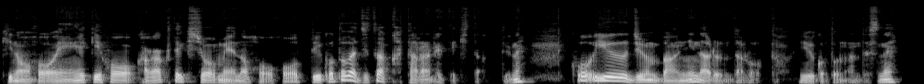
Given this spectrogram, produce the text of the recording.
機能法、演疫法、科学的証明の方法っていうことが実は語られてきたっていうね。こういう順番になるんだろうということなんですね。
